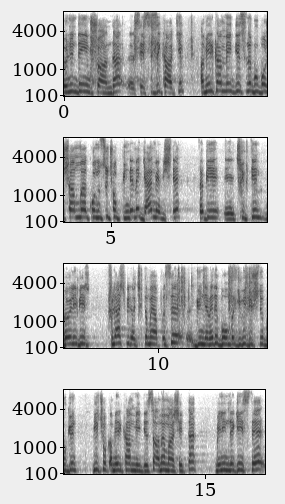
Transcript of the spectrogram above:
önündeyim şu anda. Ee, Sessizlik hakim. Amerikan medyasında bu boşanma konusu çok gündeme gelmemişti. Tabii e, çiftin böyle bir flash bir açıklama yapması e, gündeme de bomba gibi düştü. Bugün birçok Amerikan medyası ana manşetten Melinda Gates de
